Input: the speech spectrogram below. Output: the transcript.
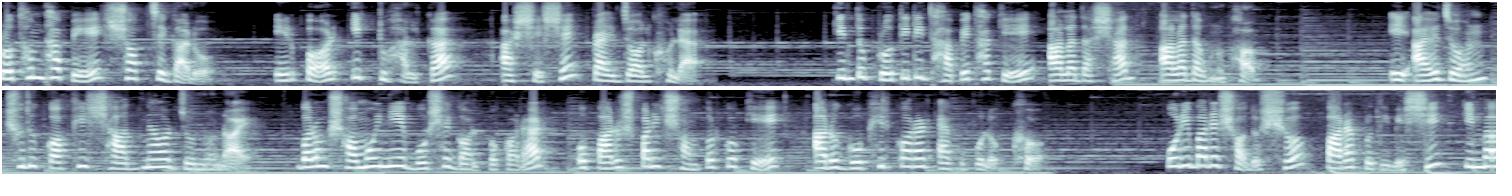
প্রথম ধাপে সবচেয়ে গাঢ়, এরপর একটু হালকা, আর শেষে প্রায় জল খোলা কিন্তু প্রতিটি ধাপে থাকে আলাদা স্বাদ, আলাদা অনুভব। এই আয়োজন শুধু কফির স্বাদ নেওয়ার জন্য নয়, বরং সময় নিয়ে বসে গল্প করার ও পারস্পরিক সম্পর্ককে আরও গভীর করার এক উপলক্ষ। পরিবারের সদস্য, পাড়া প্রতিবেশী কিংবা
